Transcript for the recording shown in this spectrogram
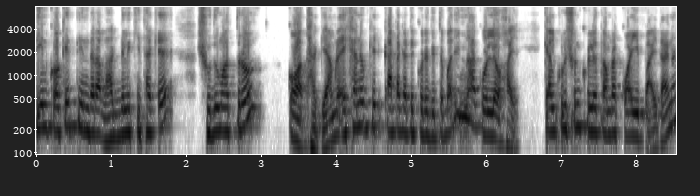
তিন ককে তিন দ্বারা ভাগ দিলে কি থাকে? শুধুমাত্র ক থাকে। আমরা এখানেও কাটাকাটি করে দিতে পারি? না করলেও হয়। ক্যালকুলেশন করলে তো আমরা কই পাই, তাই না?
